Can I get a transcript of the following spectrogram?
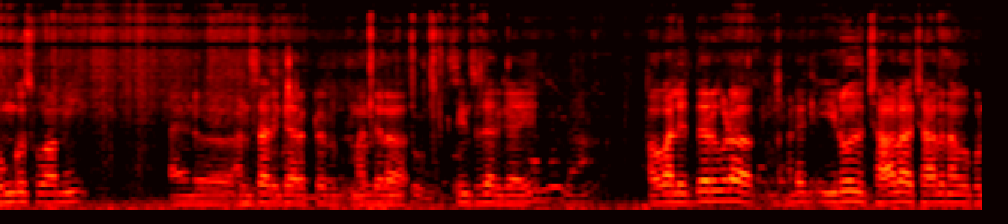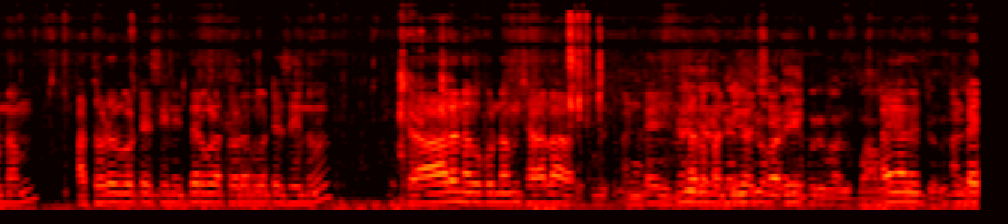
Bongu Swami and Ansari character మధ్యలో సీన్స్ జరిగాయి. వాళ్ళిద్దరు కూడా అంటే ఈరోజు చాలా చాలా నవ్వుకున్నాం. ఆ తొడలు కొట్టే సీన్ ఇద్దరు కూడా తొడలు కొట్టే సీన్. చాలా నవ్వుకున్నాం చాలా అంటే చాలా పండుగ వచ్చింది. అంటే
